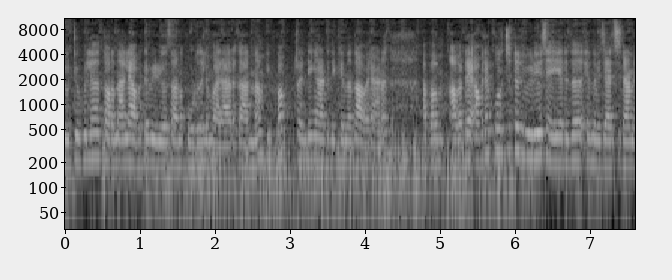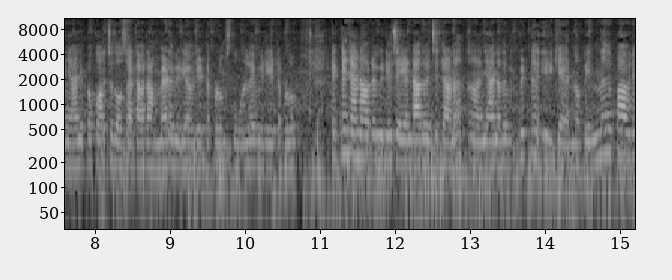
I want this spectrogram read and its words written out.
യൂട്യൂബിൽ തുറന്നാലേ അവരുടെ വീഡിയോസാണ് കൂടുതലും വരാറ്. കാരണം ഇപ്പം ട്രെൻഡിങ് ആയിട്ട് നിൽക്കുന്നത് അവരാണ്. അപ്പം അവരുടെ അവരെ കുറിച്ചിട്ടൊരു വീഡിയോ ചെയ്യരുത് എന്ന് വിചാരിച്ചിട്ടാണ് ഞാനിപ്പോൾ കുറച്ച് ദിവസമായിട്ട് അവരുടെ അമ്മയുടെ വീഡിയോ അവർ ഇട്ടപ്പോഴും സ്കൂളിലെ വീഡിയോ ഇട്ടപ്പോഴും ഒക്കെ ഞാൻ അവരുടെ വീഡിയോ ചെയ്യേണ്ടെന്ന് വെച്ചിട്ടാണ് ഞാനത് വിട്ട് ഇരിക്കുകയായിരുന്നു. അപ്പോൾ ഇന്ന് ഇപ്പോൾ അവർ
